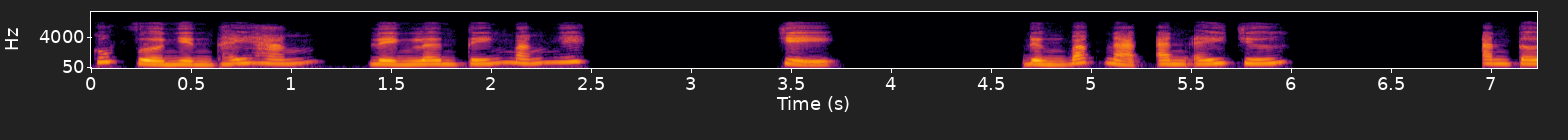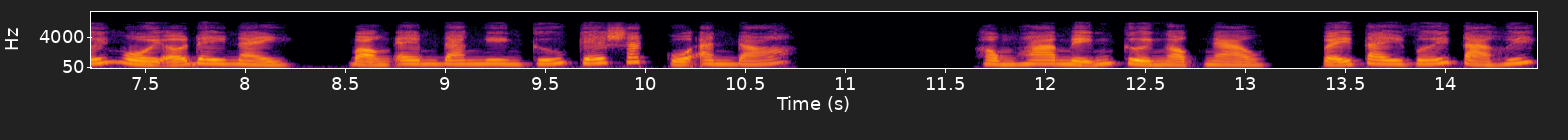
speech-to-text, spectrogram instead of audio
Cúc vừa nhìn thấy hắn, liền lên tiếng mắng nhiếc. Chị! Đừng bắt nạt anh ấy chứ. Anh tới ngồi ở đây này, bọn em đang nghiên cứu kế sách của anh đó. Hồng Hoa mỉm cười ngọt ngào, vẫy tay với tà huyết.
